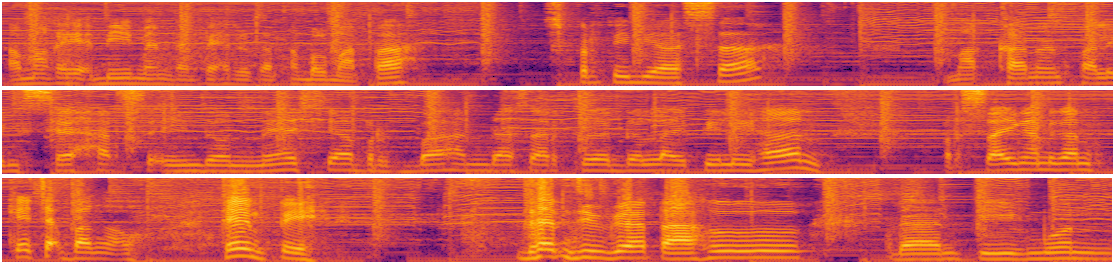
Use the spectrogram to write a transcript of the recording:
Sama kayak di men tempe kan sambal matah. Seperti biasa makanan paling sehat se-Indonesia berbahan dasar kedelai pilihan. Persaingan dengan kecap bangau. Tempe dan juga tahu dan timun.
